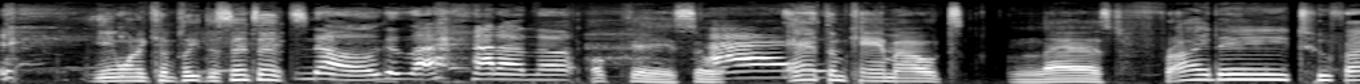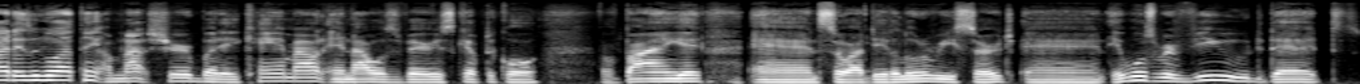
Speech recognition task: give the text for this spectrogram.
You ain't want to complete the sentence. No, because I, I don't know. Okay, so I- Anthem came out last Friday, two Fridays ago, I think. I'm not sure, but it came out, and I was very skeptical of buying it, and so I did a little research, and it was reviewed that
